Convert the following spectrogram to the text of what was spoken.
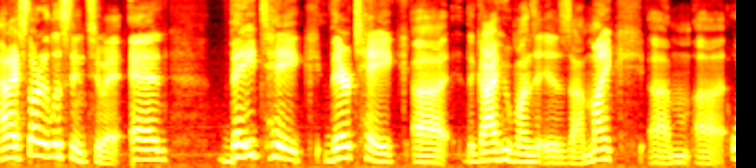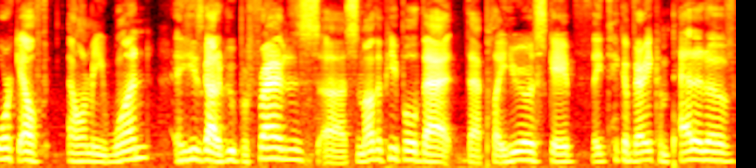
And I started listening to it. And they take, their take, uh, the guy who runs it is uh, Mike, um, uh, Orc Elf Army 1. And he's got a group of friends, uh, some other people that, that play HeroScape. They take a very competitive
